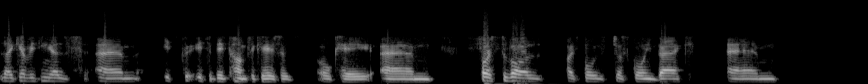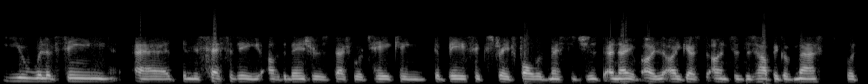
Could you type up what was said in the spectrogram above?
like everything else, um, it's it's a bit complicated. Okay. Um, first of all, I suppose just going back, um, you will have seen uh, the necessity of the measures that we're taking, the basic, straightforward messages. And I, I, I guess onto the topic of masks, but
